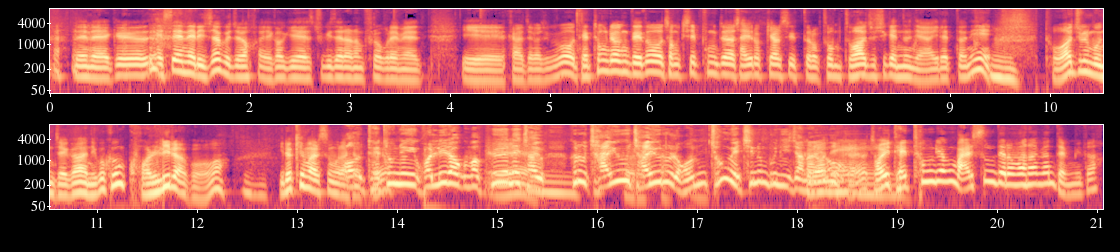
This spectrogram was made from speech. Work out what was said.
네, 네. 그 SNL이죠, 그죠? 예, 거기에 주기자라는 프로그램에 예, 가져가지고 대통령 대도 정치 풍자 자유롭게 할 수 있도록 좀 도와주시겠느냐 이랬더니 음. 도와줄 문제가 아니고 그건 권리라고 음. 이렇게 말씀을 어, 하셨어요. 어, 대통령이 권리라고 막 표현의 예. 자유 그리고 자유 그렇죠. 자유를 엄청 외치는 분이잖아요. 그러니까요. 저희 대통령 말씀 대로만 하면 됩니다.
